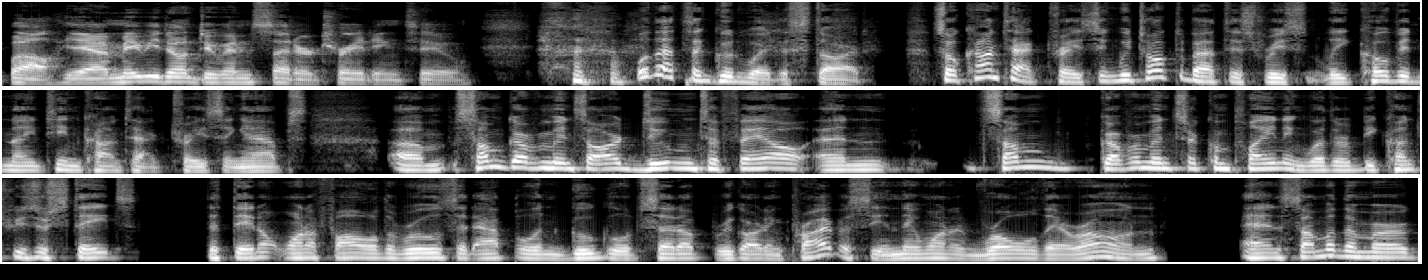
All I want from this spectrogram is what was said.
well, yeah, maybe don't do insider trading too. well, that's a good way to start. So contact tracing, we talked about this recently, COVID-19 contact tracing apps. Um, some governments are doomed to fail and some governments are complaining, whether it be countries or states, that they don't want to follow the rules that Apple and Google have set up regarding privacy and they want to roll their own. And some of them are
